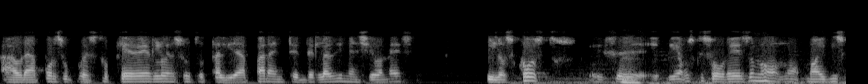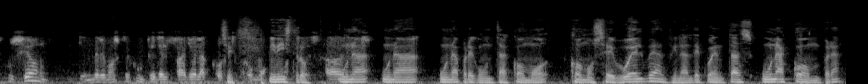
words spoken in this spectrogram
Habrá, por supuesto, que verlo en su totalidad para entender las dimensiones y los costos. Es, eh, digamos que sobre eso no, no, no hay discusión. Tendremos que cumplir el fallo de la Corte. Sí. como- Ministro, como una, una, una pregunta. ¿Cómo, ¿Cómo se vuelve al final de cuentas una compra?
